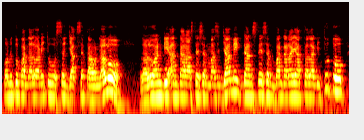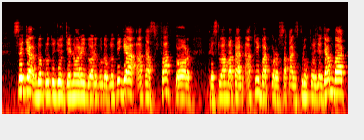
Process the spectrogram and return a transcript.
penutupan laluan itu sejak setahun lalu. Laluan di antara stesen Masjid Jamik dan stesen Bandaraya telah ditutup sejak 27 Januari 2023 atas faktor keselamatan akibat kerosakan struktur jejambat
